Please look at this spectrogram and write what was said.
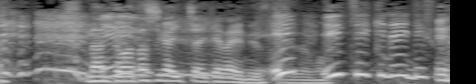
なんて私が言っちゃいけないんですけえれども。言っちゃいけないんですか？え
